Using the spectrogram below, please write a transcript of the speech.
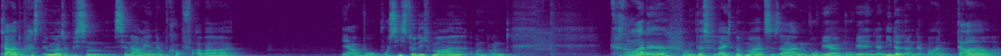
klar, du hast immer so ein bisschen Szenarien im Kopf, aber ja, wo, wo siehst du dich mal und, und gerade, um das vielleicht nochmal zu sagen, wo wir, wo wir in der Niederlande waren, da,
